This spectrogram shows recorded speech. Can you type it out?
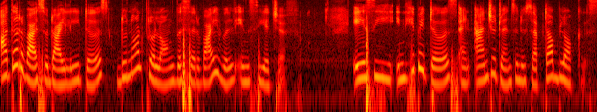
Other vasodilators do not prolong the survival in CHF. ACE inhibitors and angiotensin receptor blockers.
